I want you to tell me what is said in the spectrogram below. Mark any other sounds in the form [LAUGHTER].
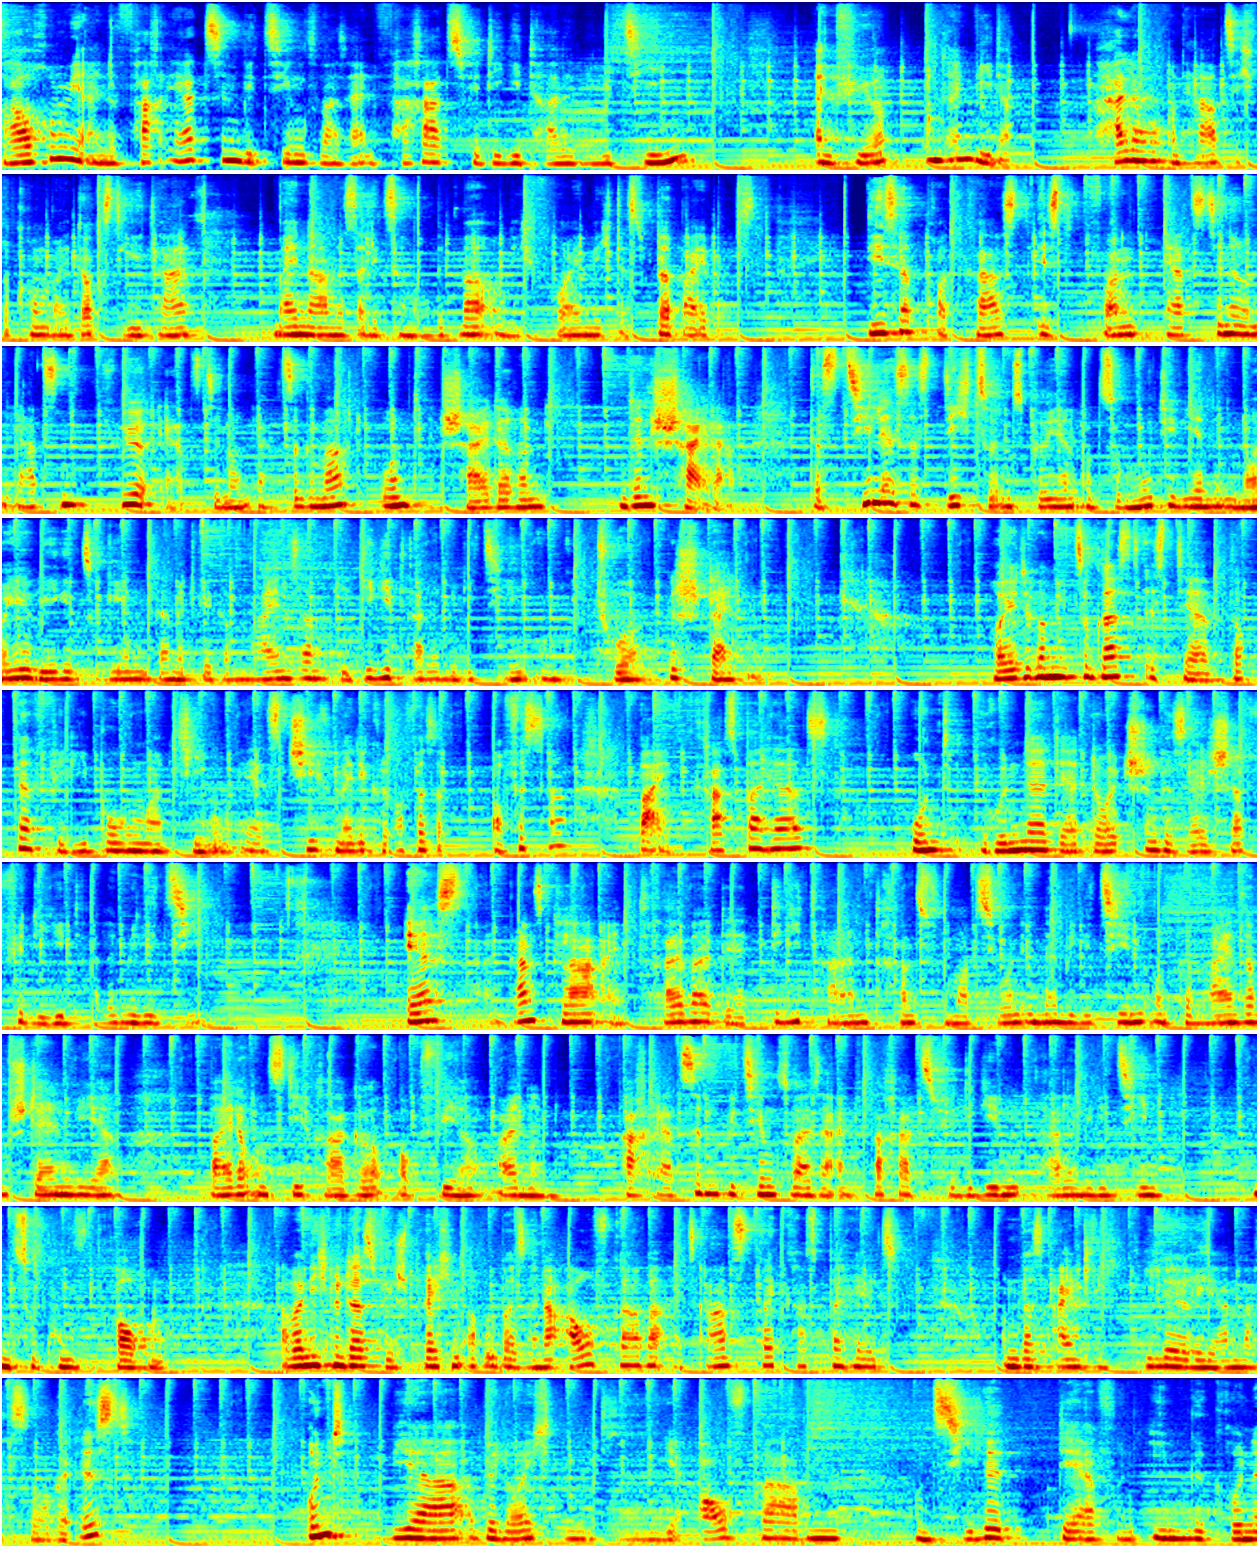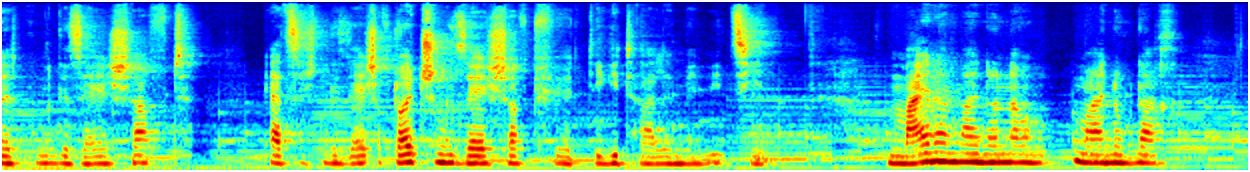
Brauchen wir eine Fachärztin bzw. einen Facharzt für digitale Medizin? Ein Für und ein Wider. Hallo und herzlich willkommen bei Docs Digital. Mein Name ist Alexandra Wittmer und ich freue mich, dass du dabei bist. Dieser Podcast ist von Ärztinnen und Ärzten für Ärztinnen und Ärzte gemacht und Entscheiderinnen und Entscheider. Das Ziel ist es, dich zu inspirieren und zu motivieren, neue Wege zu gehen, damit wir gemeinsam die digitale Medizin und Kultur gestalten. Heute bei mir zu Gast ist der Dr. Filippo Martino. Er ist Chief Medical Officer bei Casper Health und Gründer der Deutschen Gesellschaft für digitale Medizin. Er ist ganz klar ein Treiber der digitalen Transformation in der Medizin und gemeinsam stellen wir beide uns die Frage, ob wir einen Fachärztin bzw. einen Facharzt für digitale Medizin in Zukunft brauchen. Aber nicht nur das, wir sprechen auch über seine Aufgabe als Arzt bei Kasper Helz und was eigentlich Bilerian-Nachsorge ist. Und wir beleuchten die Aufgaben und Ziele der von ihm gegründeten Gesellschaft, Ärztlichen Gesellschaft, Deutschen Gesellschaft für digitale Medizin. Meiner Meinung nach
